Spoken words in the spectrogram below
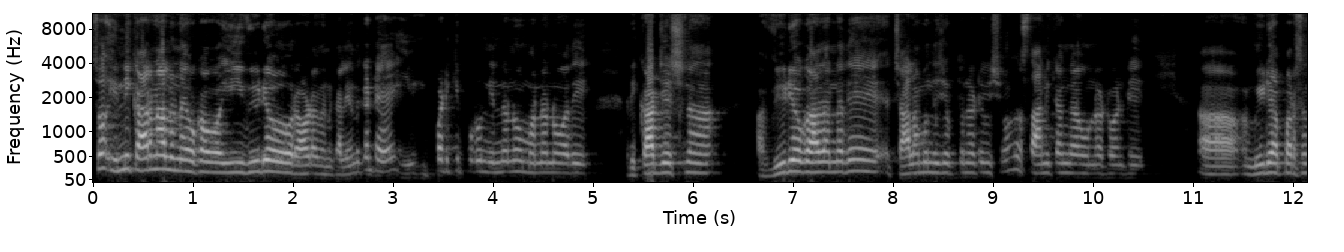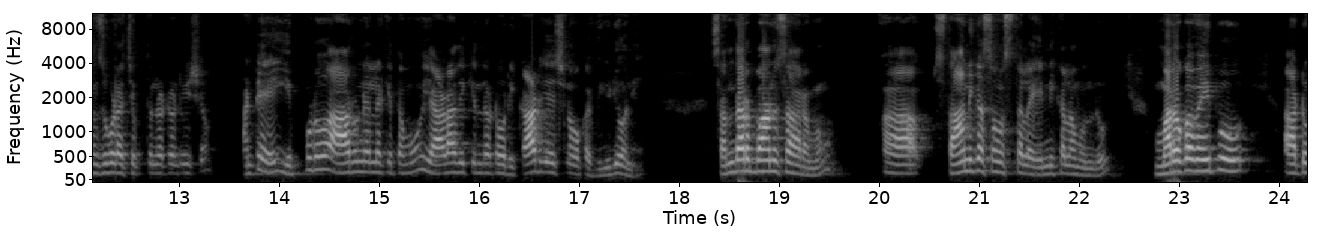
సో ఇన్ని కారణాలు ఉన్నాయి ఒక ఈ వీడియో రావడం వెనకాల. ఎందుకంటే ఇప్పటికిప్పుడు నిన్నను మొన్నను అది రికార్డ్ చేసిన వీడియో కాదన్నదే చాలామంది చెప్తున్నట్టు విషయం. స్థానికంగా ఉన్నటువంటి మీడియా పర్సన్స్ కూడా చెప్తున్నటువంటి విషయం. అంటే ఎప్పుడో ఆరు నెలల క్రితము ఏడాది కిందటో రికార్డ్ చేసిన ఒక వీడియోని సందర్భానుసారము స్థానిక సంస్థల ఎన్నికల ముందు మరొక వైపు అటు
